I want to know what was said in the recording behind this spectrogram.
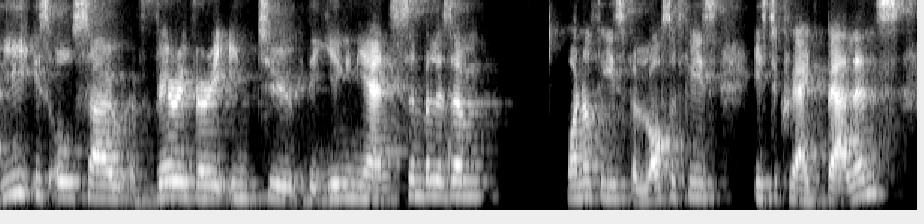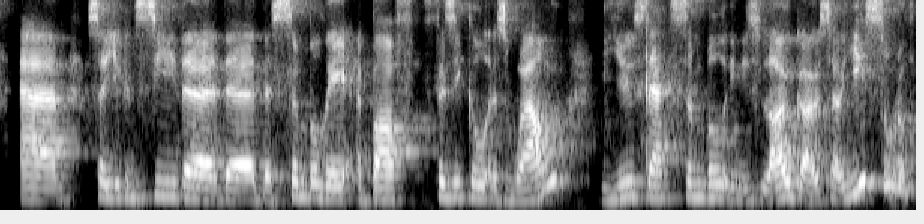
he is also very, very into the yin and yang symbolism one of these philosophies is to create balance. Um, so you can see the, the, the symbol there above physical as well. He used that symbol in his logo. So he's sort of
